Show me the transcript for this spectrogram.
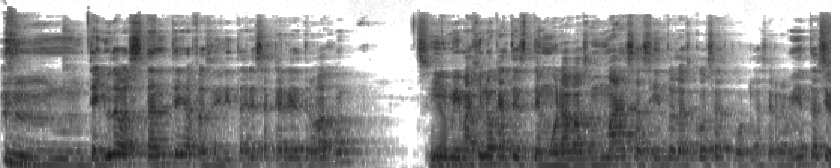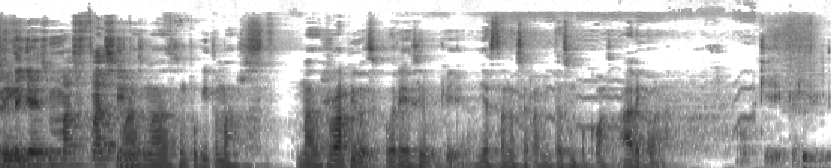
te ayuda bastante a facilitar esa carga de trabajo. Sí, y me imagino que antes demorabas más haciendo las cosas por las herramientas y ahorita ya es más fácil. Más, más, un poquito más, más rápido se podría decir, porque ya, ya están las herramientas un poco más adecuadas. Ok, perfecto.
